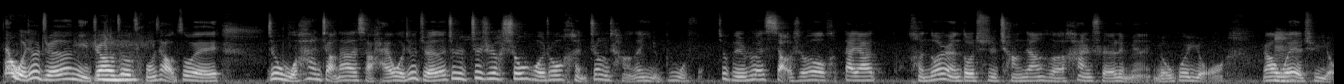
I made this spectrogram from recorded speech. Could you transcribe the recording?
但我就觉得，你知道，就从小作为就武汉长大的小孩，我就觉得就是这是生活中很正常的一部分。就比如说小时候，大家很多人都去长江和汉水里面游过泳，然后我也去游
